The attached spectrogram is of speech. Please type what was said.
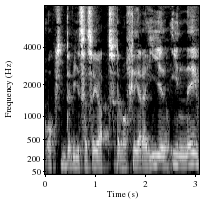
Och det visade sig ju att det var flera i, inne i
